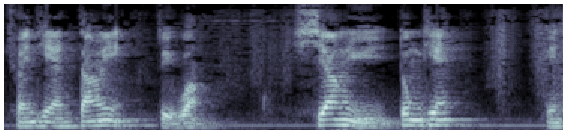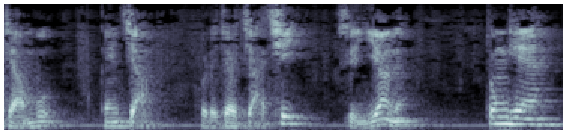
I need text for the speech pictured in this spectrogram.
春天当令最旺，相于冬天，跟甲木、跟甲或者叫甲气是一样的，冬天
